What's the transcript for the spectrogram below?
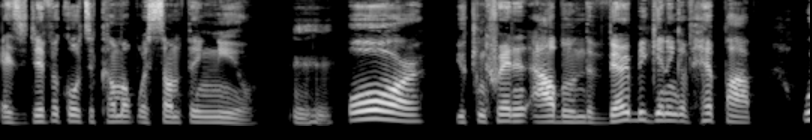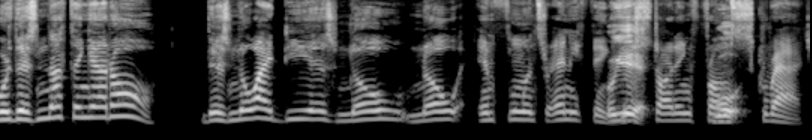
It's difficult to come up with something new. Mhm. Or you can create an album in the very beginning of hip hop where there's nothing at all. There's no ideas, no no influence or anything. You're yeah. starting from Well, scratch.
